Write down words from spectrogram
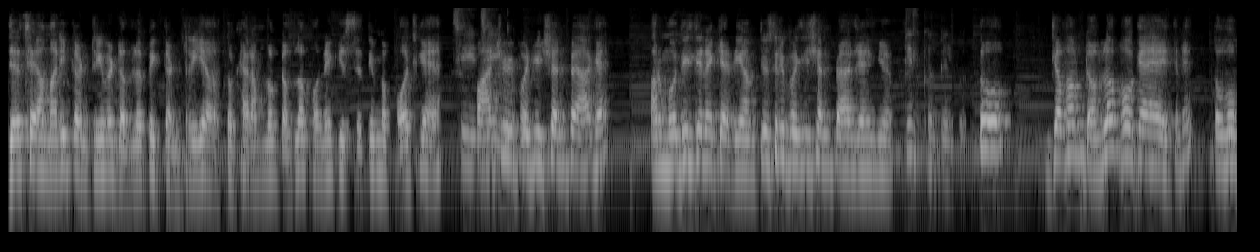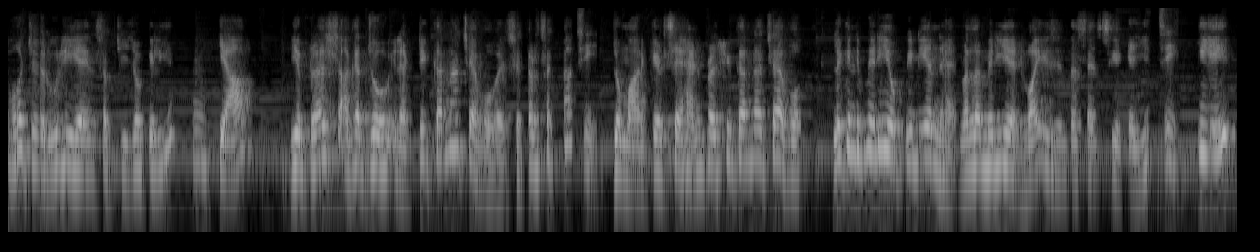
जैसे हमारी कंट्री में डेवलपिंग कंट्री है अब तो खैर हम लोग डेवलप होने की स्थिति में पहुँच गए हैं। पांचवी पोजीशन पे आ गए और मोदी जी ने कह दिया हम तीसरी पोजीशन पे आ जाएँगे। बिल्कुल बिल्कुल। तो जब हम डेवलप हो गए हैं इतने तो वो बहुत ज़रूरी है इन सब चीज़ों के लिए हम्म। कि आप ये ब्रश अगर जो इलेक्ट्रिक करना चाहे वो वैसे कर सकता जी। जो मार्केट से हैंड ब्रशिंग करना चाहे वो। लेकिन मेरी ओपिनियन है मतलब मेरी एडवाइस इन द सेंस ये कहिए कि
